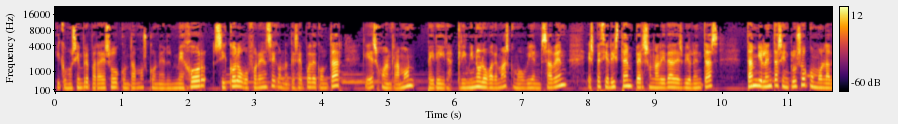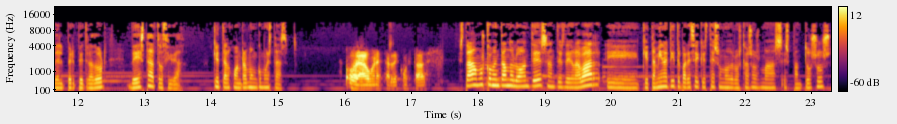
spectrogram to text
y como siempre para eso contamos con el mejor psicólogo forense con el que se puede contar, que es Juan Ramón Pereira, criminólogo además, como bien saben, especialista en personalidades violentas, tan violentas incluso como la del perpetrador de esta atrocidad. ¿Qué tal Juan Ramón? ¿Cómo estás? Hola, buenas tardes, ¿cómo estás? Estábamos comentándolo antes, antes de grabar, eh, que también a ti te parece que este es uno de los casos más espantosos,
